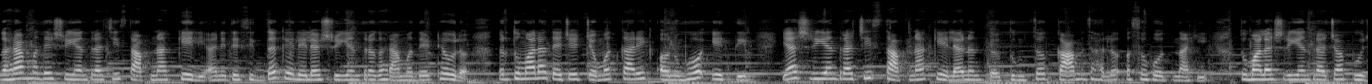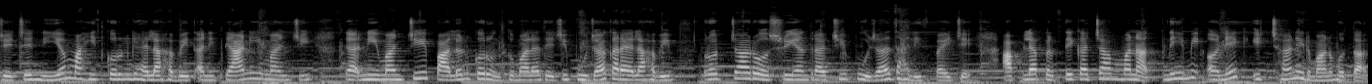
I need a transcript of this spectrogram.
घरामध्ये श्रीयंत्राची स्थापना केली आणि ते सिद्ध केलेलं श्रीयंत्र घरामध्ये ठेवलं. तर तुम्हाला त्याचे चमत्कारिक अनुभव येतील. या श्रीयंत्राची स्थापना केल्यानंतर केल्यानंतर तुमचं काम झालं असं होत नाही. तुम्हाला श्रीयंत्राच्या पूजेचे नियम माहीत करून घ्यायला हवेत आणि त्या नियमांची त्या नियमांची पालन करून तुम्हाला त्याची पूजा करायला हवी. रोजच्या रोज श्रीयंत्राची पूजा झालीच पाहिजे. आपल्या प्रत्येकाच्या मनात नेहमी अनेक इच्छा निर्माण होतात.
